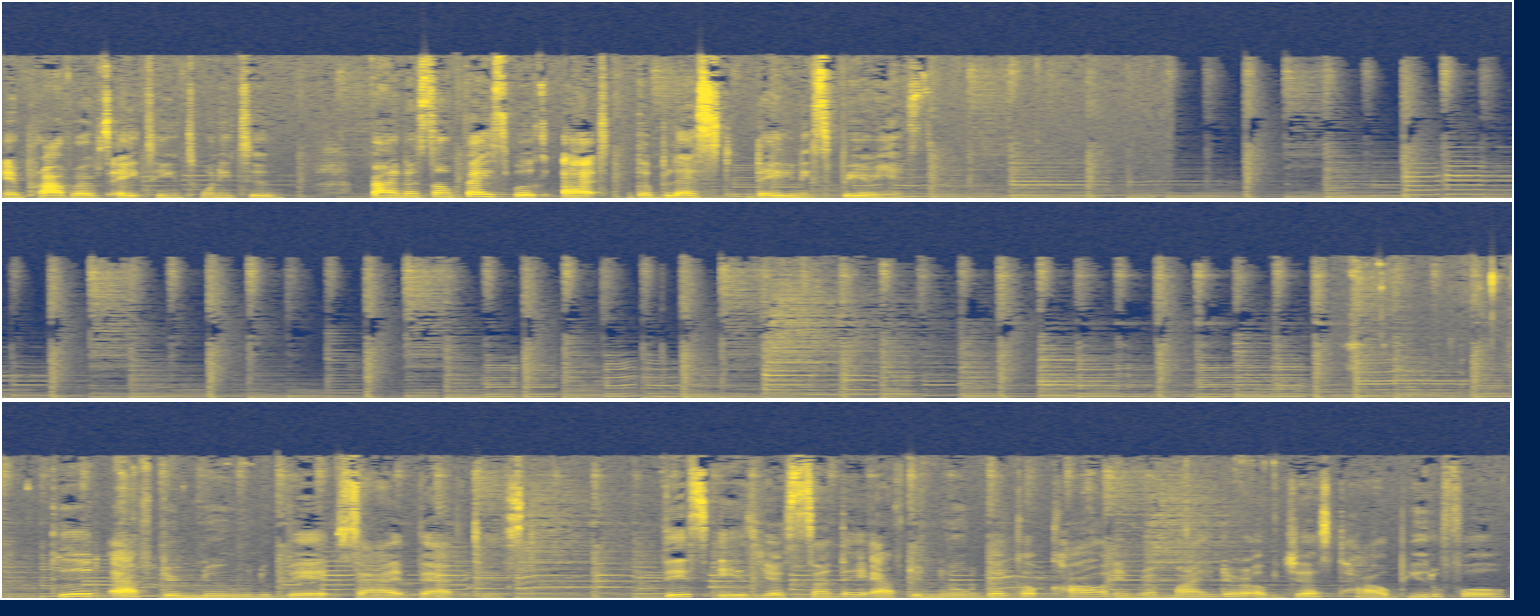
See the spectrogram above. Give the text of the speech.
in Proverbs 18:22. Find us on Facebook at The Blessed Dating Experience. Good afternoon, Bedside Baptist. This is your Sunday afternoon wake up call and reminder of just how beautiful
